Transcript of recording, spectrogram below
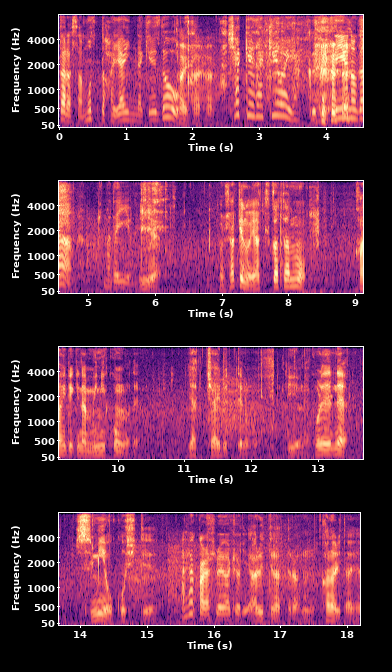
たらさもっと早いんだけど、はいはいは鮭だけは焼くっていうのがまたいいよね。いいいねその鮭の焼き方も簡易的なミニコンロでやっちゃえるってのもいいよね。これね炭を起こして朝からそれはちょっと。やるってなったら、うん、かなり大変。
